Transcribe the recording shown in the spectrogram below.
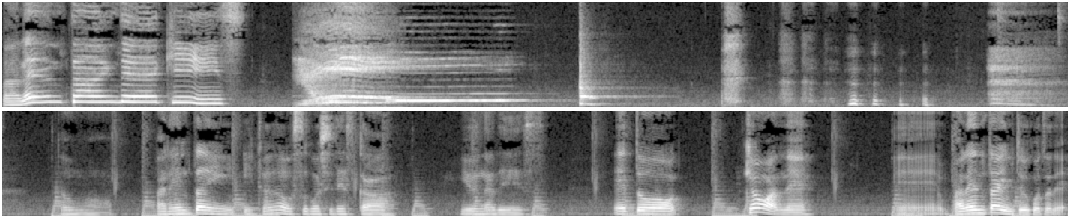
バレンタインデーキス。どうも、バレンタインいかがお過ごしですか？ゆうなです。えっ、と、今日はね、えーバレンタインということで、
